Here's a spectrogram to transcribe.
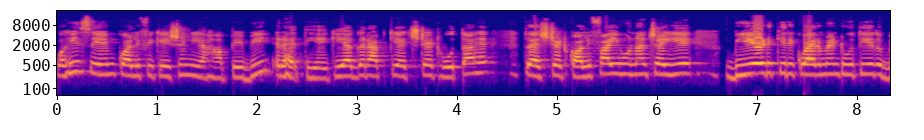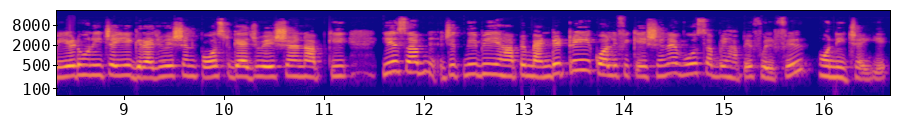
वही सेम क्वालिफिकेशन यहाँ पे भी रहती है कि अगर आपकी एच होता है तो एच टेट क्वालिफाई होना चाहिए। बी की रिक्वायरमेंट होती है तो बी होनी चाहिए। ग्रेजुएशन पोस्ट ग्रेजुएशन ग्रेजुएशन आपकी ये सब जितनी भी यहाँ पे मैंडेटरी क्वालिफिकेशन है, वो सब यहाँ पे फुलफिल होनी चाहिए।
